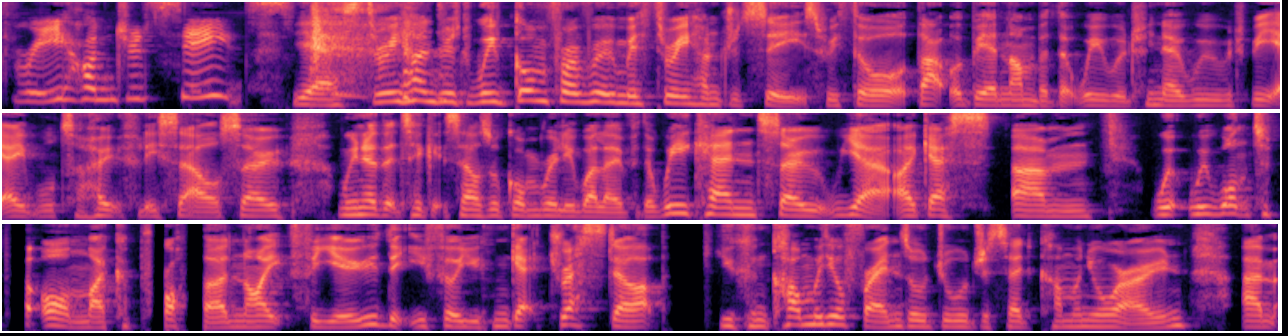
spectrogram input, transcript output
300 seats. Yes, 300. We've gone for a room with 300 seats. We thought that would be a number that we would, you know, we would be able to hopefully sell. So we know that ticket sales have gone really well over the weekend. So yeah, I guess um, we, we want to put on like a proper night for you that you feel you can get dressed up. You can come with your friends, or Georgia said, come on your own. Um,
